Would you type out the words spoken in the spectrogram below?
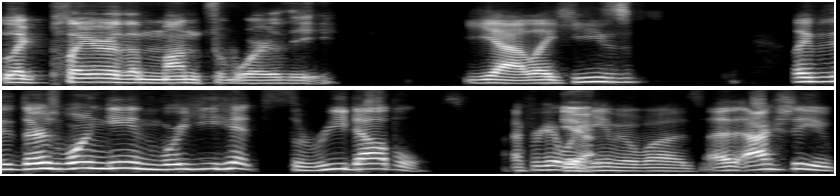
Like player of the month worthy. Yeah, like he's like there's one game where he hit three doubles. I forget what Yeah. game it was. I actually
